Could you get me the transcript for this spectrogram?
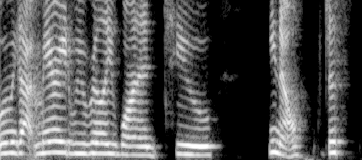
when we got married, we really wanted to, you know, just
